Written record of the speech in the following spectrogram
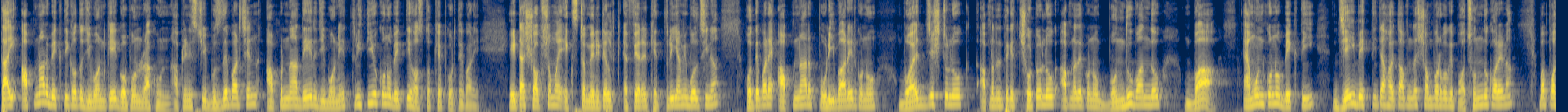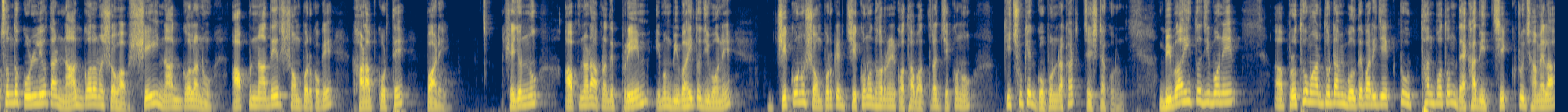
তাই আপনার ব্যক্তিগত জীবনকে গোপন রাখুন। আপনি নিশ্চয়ই বুঝতে পারছেন, আপনাদের জীবনে তৃতীয় কোনো ব্যক্তি হস্তক্ষেপ করতে পারে। এটা সবসময় এক্সট্রা মেরিটাল অ্যাফেয়ারের ক্ষেত্রেই আমি বলছি না। হতে পারে আপনার পরিবারের কোনো বয়োজ্যেষ্ঠ লোক, আপনাদের থেকে ছোট লোক, আপনাদের কোনো বন্ধু বান্ধব বা এমন কোনো ব্যক্তি যেই ব্যক্তিটা হয়তো আপনাদের সম্পর্ককে পছন্দ করে না বা পছন্দ করলেও তার নাক গলানো স্বভাব, সেই নাক গলানো আপনাদের সম্পর্ককে খারাপ করতে পারে। সেই জন্য আপনারা আপনাদের প্রেম এবং বিবাহিত জীবনে যে কোনো সম্পর্কের যে কোনো ধরনের কথাবার্তা যে কোনো কিছুকে গোপন রাখার চেষ্টা করুন। বিবাহিত জীবনে প্রথমার্ধটা আমি বলতে পারি যে একটু উত্থান পতন দেখা দিচ্ছে, একটু ঝামেলা,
